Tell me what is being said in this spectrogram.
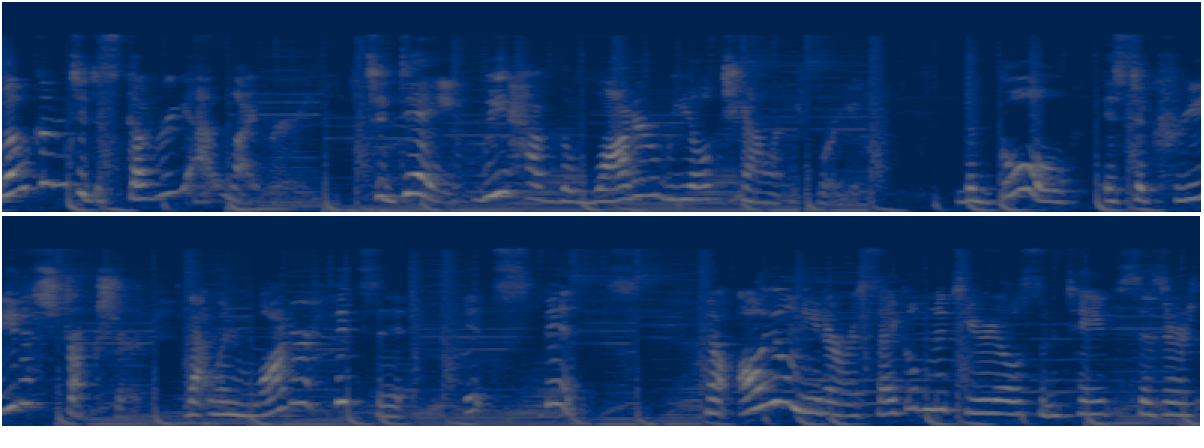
Welcome to Discovery at Library. Today we have the water wheel challenge for you. The goal is to create a structure that when water hits it, it spins. Now all you'll need are recycled materials, some tape, scissors,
